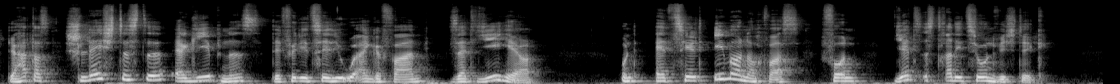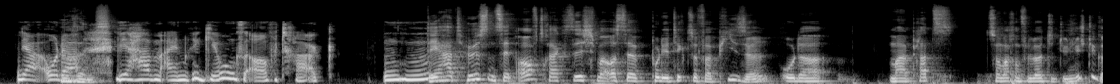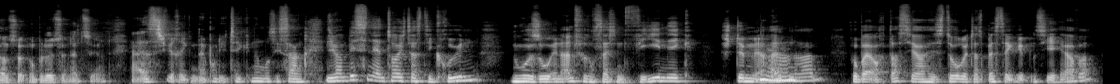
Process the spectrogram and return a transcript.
Der hat das schlechteste Ergebnis der für die CDU eingefahren seit jeher. Und erzählt immer noch was von jetzt ist Tradition wichtig. Ja, oder Hörens. wir haben einen Regierungsauftrag. Mhm. Der hat höchstens den Auftrag, sich mal aus der Politik zu verpieseln oder mal Platz zu machen für Leute, die nicht die ganze Zeit nur Blödsinn erzählen. Ja, es ist schwierig in der Politik, ne, muss ich sagen. Ich war ein bisschen enttäuscht, dass die Grünen nur so in Anführungszeichen wenig Stimmen erhalten haben, wobei auch das ja historisch das beste Ergebnis jeher war.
